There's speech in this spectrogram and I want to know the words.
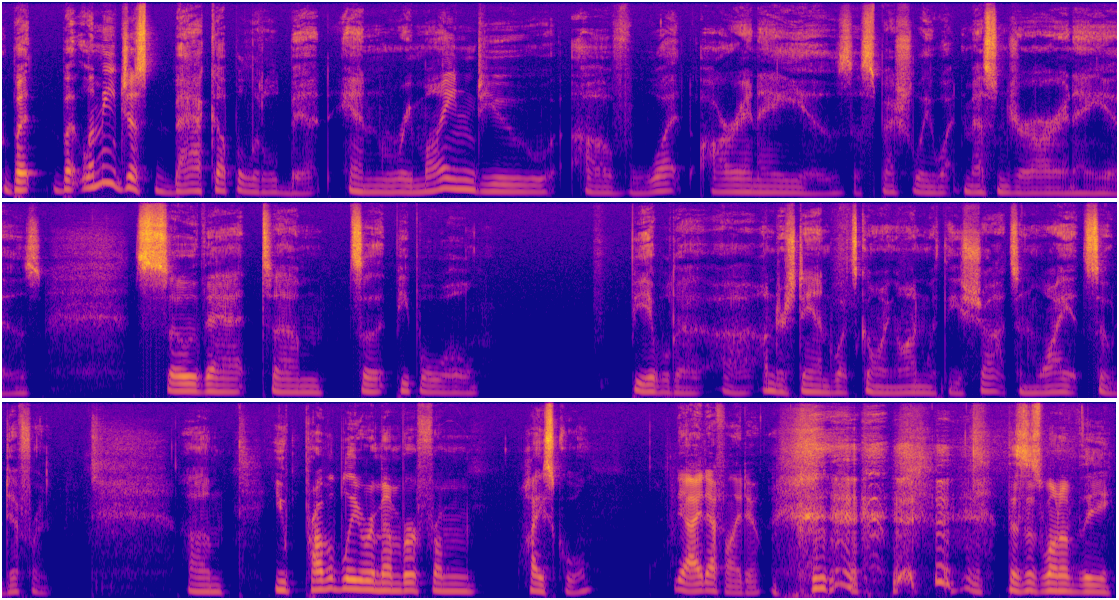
but but let me just back up a little bit and remind you of what RNA is, especially what messenger RNA is, so that um, so that people will be able to uh, understand what's going on with these shots and why it's so different. Um, you probably remember from high school. Yeah, I definitely do. this is one of the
